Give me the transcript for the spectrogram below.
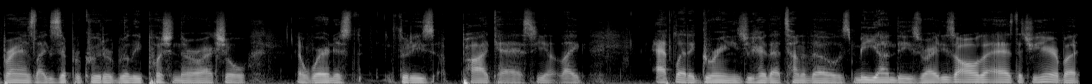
brands like ZipRecruiter really pushing their actual awareness through these podcasts. You know, like Athletic Greens, you hear that ton of those. Me Undies, right? These are all the ads that you hear, but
